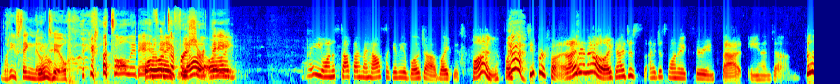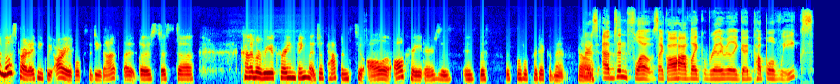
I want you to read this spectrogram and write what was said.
what are you saying no Yeah. to? That's all it is. Or it's a like, for yeah, sure thing. like, hey, you want to stop by my house? I'll give you a blowjob. Like it's fun, like Yeah. super fun. I don't know. Like I just, I just want to experience that. And um, for the most part, I think we are able to do that. But there's just a kind of a reoccurring thing that just happens to all all creators is is this this little predicament. So There's ebbs and flows. Like, I'll have like really, really good couple of weeks.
